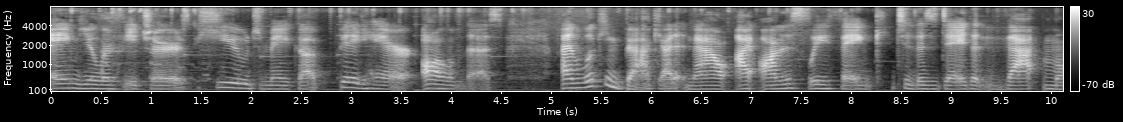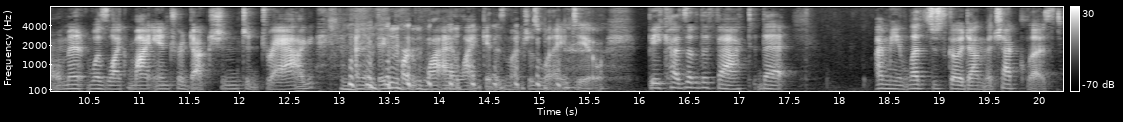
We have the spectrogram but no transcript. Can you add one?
angular features, huge makeup, big hair, all of this. And looking back at it now, I honestly think to this day that that moment was like my introduction to drag and a big part of why I like it as much as what I do. Because of the fact that, I mean, let's just go down the checklist.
